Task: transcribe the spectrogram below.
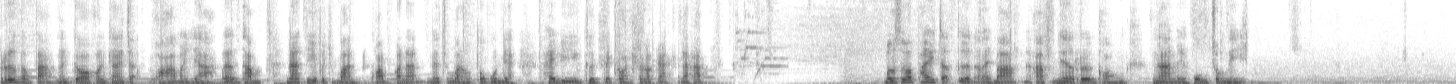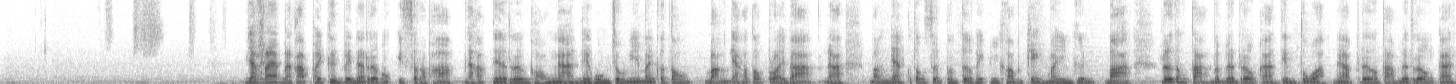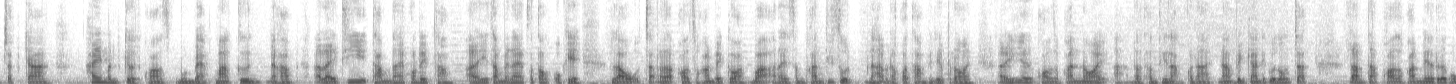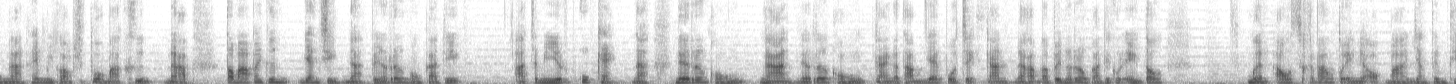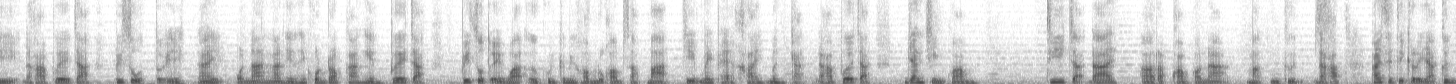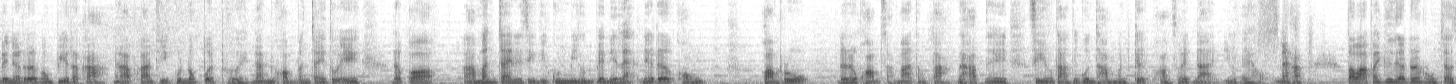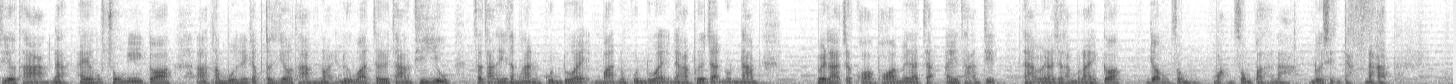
เรื่องต่างๆ มันก็ค่อนข้างจะคว้ามายากดังนั้นทำหน้าที่ปัจจุบันความก้าวหน้าในปัจจุบันของตัวคุณเนี่ยให้ดียิ่งขึ้นไปก่อนก็แล้วกันนะครับมาดูซิว่าไพ่จะเตือนอะไรบ้างนะครับในเรื่องของงานในห่วงช่วงนี้ อย่างแรกนะครับไพ่ขึ้นเป็นในเรื่องของอิสรภาพนะครับในเรื่องของงานในห่วงช่วงนี้มันก็ต้องบางอย่างก็ต้องปล่อยบ้างนะครับบางอย่างก็ต้องเสริมเพิ่มเติมให้มีความเก่งมากยิ่งขึ้นบ้าง เรื่องต่างๆ มันเป็นเรื่องของการเตรียมตัวนะครับเรื่องต่างๆเป็นเรื่องของการจัดการให้มันเกิดความสมบูรณ์แบบมากขึ้นนะครับ อะไรที่ทำได้ก็รีบทำอะไรที่ทำไม่ได้ก็ต้องโอเค เราจัดระดับความสำคัญไปก่อนว่าอะไรสำคัญที่สุดนะครับเราก็ทำให้เรียบร้อย อะไรที่ความสำคัญน้อยอะเราทำที่หลังก็ได้นะเป็นการที่คุณต้องจัดลำดับความสำคัญในเรื่องของงานให้มีความเป็นตัวมากขึ้นนะครับ ต่อมาไปขึ้นแย่งชิงนะเป็นเรื่องของการที่อาจจะมีคู่แข่งนะในเรื่องของงานในเรื่องของการกระทำแย่งโปรเจกต์กันนะครับมันเป็นเรื่องของการที่คุณเองต้อง เหมือนเอาศักยภาพของตัวเองเนี่ยออกมาอย่างเต็มที่นะครับเพื่อจะพิสูจน์ตัวเองให้หัวหน้างานเห็นให้คนรอบข้างเห็น เพื่อจะพิสูจน์ตัวเองว่าเออคุณก็มีความรู้ความสามารถที่ไม่แพ้ใครเหมือนกันนะครับ เพื่อจะแย่งชิงความที่จะได้รับความก้าวหน้ามากขึ้นนะครับไพ่สิทธิกริยาขึ้นเป็นในเรื่องของปีรากานะครับ การที่คุณต้องเปิดเผยนะมีความมั่นใจในตัวเอง แล้วก็มั่นใจในสิ่งที่คุณมีคุณเป็นนี่แหละ ในเรื่องของความรู้ในเรื่องความสามารถต่างๆนะครับ ในสิ่งต่างๆที่คุณทำมันเกิดความสำเร็จได้อยู่แล้วนะครับ ต่อมาไพ่ขึ้นในเรื่องของเจ้าที่เจ้าทางนะให้ช่วงนี้ก็อ่าทำบุญให้กับเจ้าที่เจ้าทางหน่อยหรือว่าเจ้าที่ทางที่อยู่สถานที่ทำงานของคุณด้วยบ้านของคุณด้วยนะครับเพื่อจะหนุนนำเวลาจะขอพรเวลาจะอธิษฐานจิตนะเวลาจะทำอะไรก็ย่อมสมหวังสมปรารถนาโดยเช่นกันนะครับ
